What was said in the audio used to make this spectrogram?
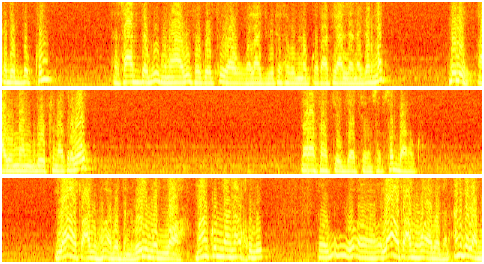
ተደበቅኩኝ። ተሳደቡ ምን ተቆጡ። ያው ወላጅ ቤተሰብን መቆጣት ያለ ነገር ነው ብሉ አሉና እንግዶቹን አቅርበው ለራሳቸው እጃቸውን ሰብሰብ አረጉ። ላ አጥዓምሁ አበደን ወይም ላህ ማ ኩና ናእኹዙ ላ አጥዓምሁ አበደን አንበላም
